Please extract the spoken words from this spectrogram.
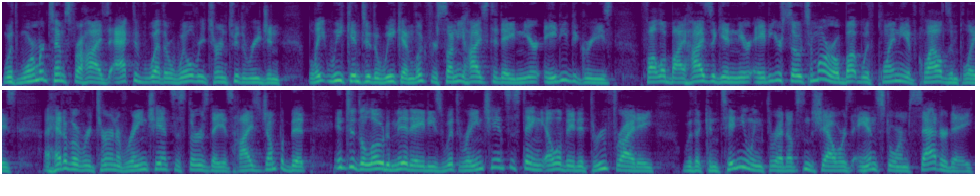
with warmer temps for highs, active weather will return to the region late week into the weekend. Look for sunny highs today near 80 degrees, followed by highs again near 80 or so tomorrow, but with plenty of clouds in place ahead of a return of rain chances Thursday as highs jump a bit into the low to mid 80s, with rain chances staying elevated through Friday with a continuing threat of some showers and storms Saturday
